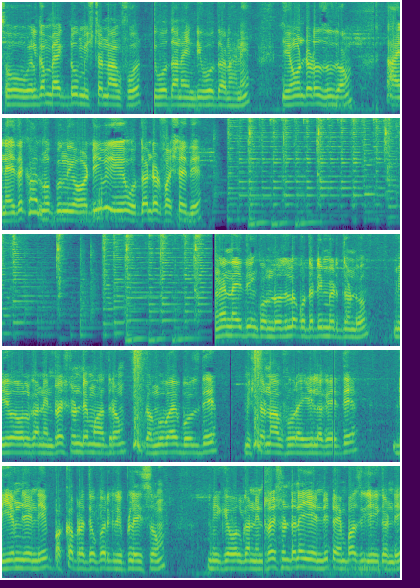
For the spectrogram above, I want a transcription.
so welcome back to mister Nagpur ఇంటికి పోతానా ఇంటికి పోతానా అని. ఏమంటాడో చూద్దాం. ఆయన అయితే కాలు నొప్పి ఉంది కాబట్టి వద్దంటాడు ఫస్ట్ అయితే. నేను అయితే ఇంకొన్ని రోజుల్లో కొత్త టీం పెడుతుండు. మీ వాళ్ళకన్నా ఇంట్రెస్ట్ ఉంటే మాత్రం గంగుబాయ్ బోల్తే మిస్టర్ నాగపూర్ ఐడీలకు అయితే డిఎం చేయండి. పక్క ప్రతి ఒక్కరికి రిప్లై ఇస్తాం. మీకు ఎవరికన్నా ఇంట్రెస్ట్ ఉంటేనే చేయండి. టైంపాస్ చేయకండి.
